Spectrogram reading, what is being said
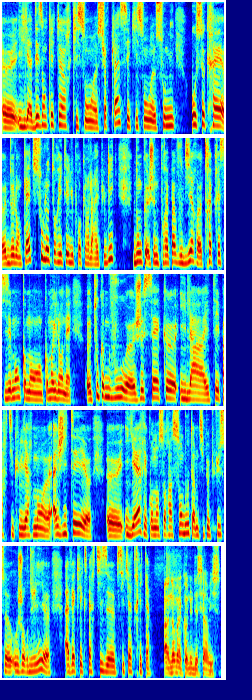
il y a des enquêteurs qui sont sur place et qui sont soumis au secret de l'enquête sous l'autorité du procureur de la République. Donc je ne pourrais pas vous dire très précisément comment, comment il en est. tout comme vous, je sais qu'il a été particulièrement agité hier et qu'on en saura sans doute un petit peu plus aujourd'hui avec l'expertise psychiatrique. Un homme inconnu des services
